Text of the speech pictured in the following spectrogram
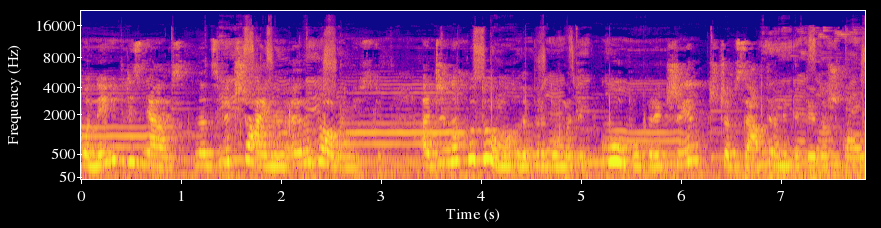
Вони відрізнялись надзвичайною ерудованістю, адже на ходу могли придумати купу причин, щоб завтра не піти до школи.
